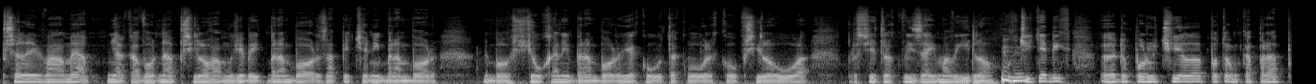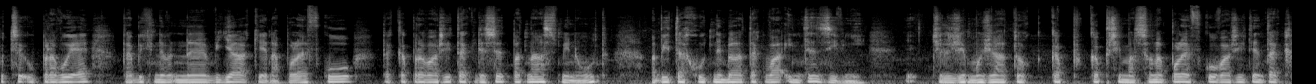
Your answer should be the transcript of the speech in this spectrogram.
přeliváme a nějaká vodná příloha může být brambor, zapěčený brambor nebo šťouchaný brambor, jakou takovou lehkou přílohu a prostě to takový zajímavý jídlo. Mm-hmm. Určitě bych eh, doporučil potom kapra, pokud se upravuje, tak bych ne, neviděl, jak je na polévku, tak kapra vaří tak 10-15 minut, aby ta chuť nebyla taková intenzivní. Čili, že možná to kap, kapři maso na polévku vaří ten tak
